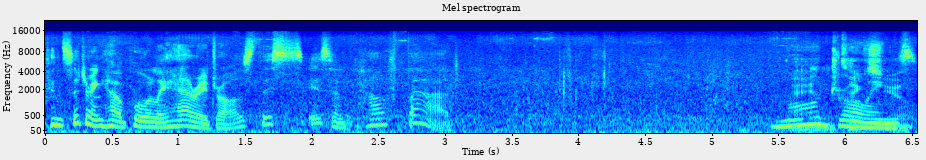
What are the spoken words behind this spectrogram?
Considering how poorly Harry draws, this isn't half bad. More And it takes you drawings.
